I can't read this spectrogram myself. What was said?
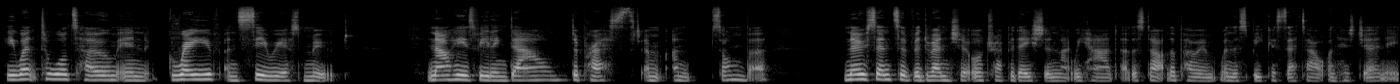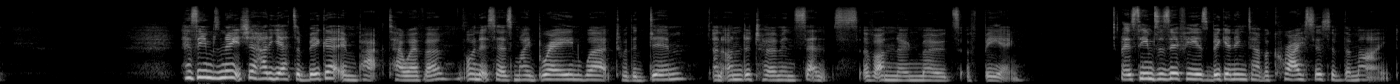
he went towards home in grave and serious mood. Now he is feeling down, depressed, and, and sombre, no sense of adventure or trepidation like we had at the start of the poem when the speaker set out on his journey. Seems nature had yet a bigger impact, however, when it says, My brain worked with a dim and undetermined sense of unknown modes of being. It seems as if he is beginning to have a crisis of the mind.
